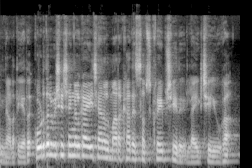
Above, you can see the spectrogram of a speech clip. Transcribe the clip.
നടത്തിയത്. കൂടുതൽ വിശേഷങ്ങൾക്കായി ചാനൽ മറക്കാതെ സബ്സ്ക്രൈബ് ചെയ്ത് ലൈക്ക് ചെയ്യുക.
